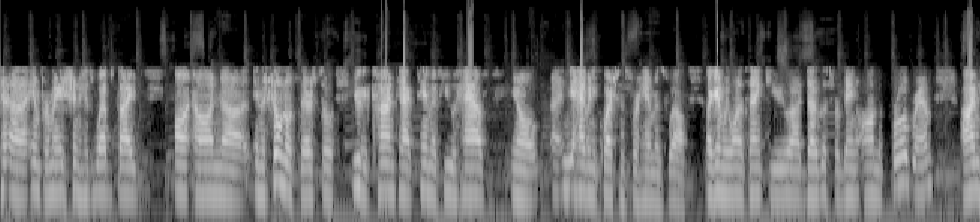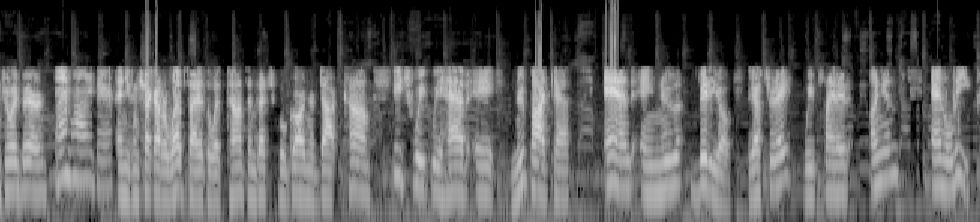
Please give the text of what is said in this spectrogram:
uh, information, his website on, on uh, in the show notes there, so you can contact him if you have you know and you have any questions for him as well. Again, we want to thank you, uh, Douglas, for being on the program. I'm Joey Baird. I'm Holly Baird. And you can check out our website at the WisconsinVegetableGardener.com. Each week we have a new podcast and a new video. Yesterday we planted onions and leeks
